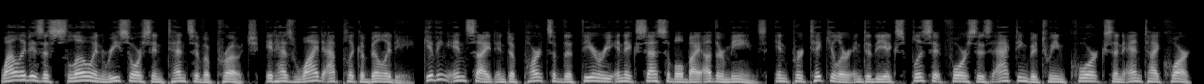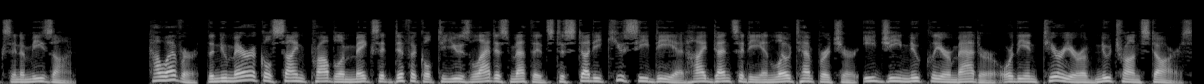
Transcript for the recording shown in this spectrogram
While it is a slow and resource-intensive approach, it has wide applicability, giving insight into parts of the theory inaccessible by other means, in particular into the explicit forces acting between quarks and antiquarks in a meson. However, the numerical sign problem makes it difficult to use lattice methods to study QCD at high density and low temperature e.g. nuclear matter or the interior of neutron stars.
